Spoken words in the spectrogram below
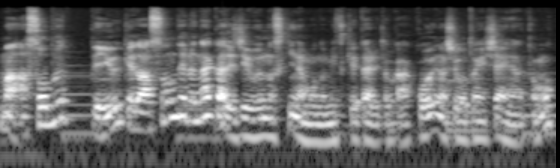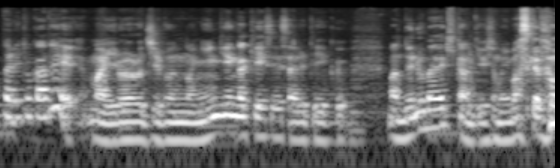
まあ遊ぶって言うけど遊んでる中で自分の好きなもの見つけたりとかこういうの仕事にしたいなと思ったりとかでまあいろいろ自分の人間が形成されていく。まあぬるま湯期間っていう人もいますけど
